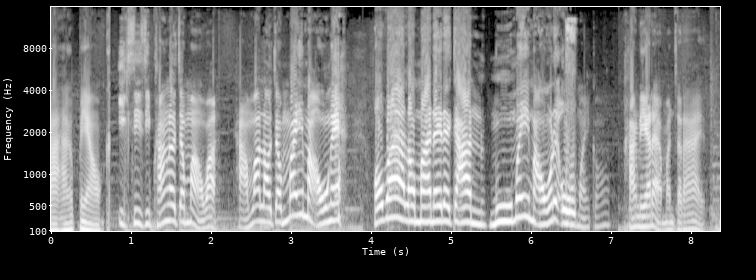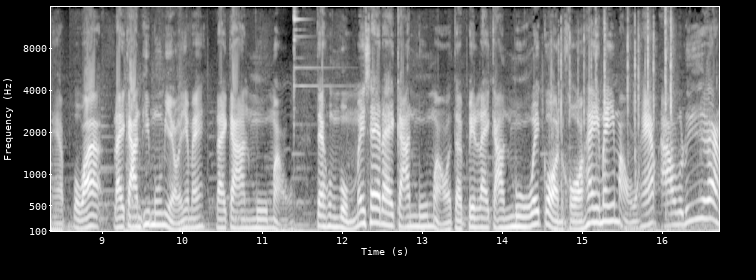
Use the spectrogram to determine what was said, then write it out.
ลาครับแมวอีก 40 ครั้งเราจะเหมาอะ ถามว่าเราจะไม่เหมาไง เพราะว่าเรามาในรายการมูไม่เหมาเลยโอ้ my god ครั้งนี้แหละมันจะได้นะครับบอกว่ารายการพี่มูเหมียวใช่ไหมรายการมูเหมา แต่ผมผมไม่ใช่รายการมูเหมา แต่เป็นรายการมูไว้ก่อนขอให้ไม่เหมาครับเอาเรื่อง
